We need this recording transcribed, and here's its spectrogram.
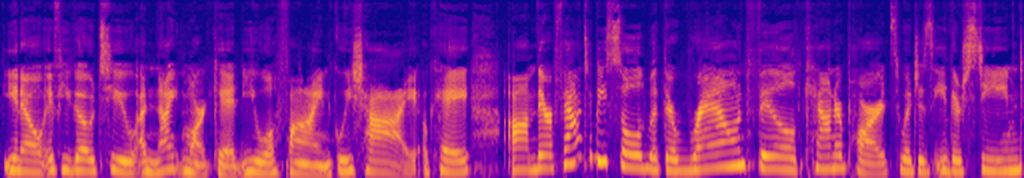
you know, if you go to a night market, you will find gui chai, okay? Um, they're found to be sold with their round filled counterparts, which is either steamed,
